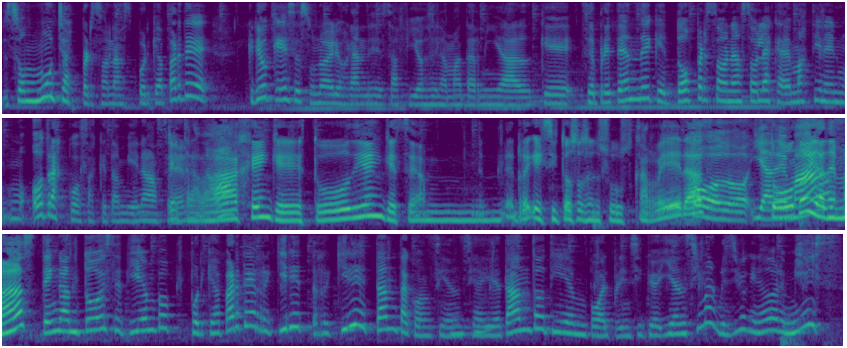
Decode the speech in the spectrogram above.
son muchas personas, porque aparte creo que ese es uno de los grandes desafíos de la maternidad, que se pretende que dos personas solas que además tienen otras cosas que también hacen, Que ¿no? trabajen, que estudien, que sean exitosos en sus carreras. todo y Todo, además, y además- tengan todo ese tiempo porque aparte requiere requiere de tanta conciencia y de tanto tiempo al principio y encima al principio que no dormís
